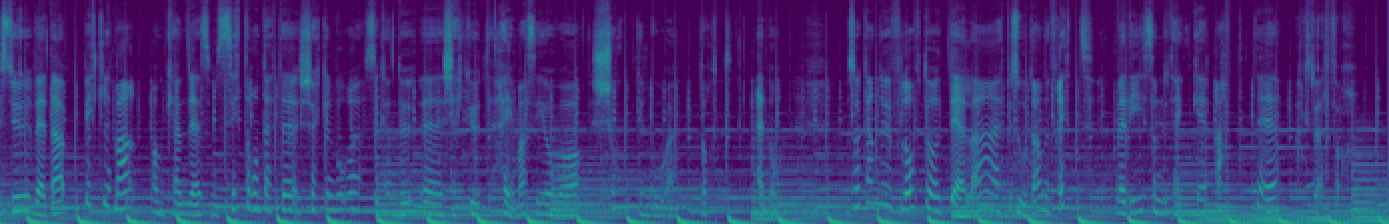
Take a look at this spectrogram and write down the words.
Hvis du vil vite bitte litt mer om hvem det er som sitter rundt dette kjøkkenbordet, så kan du eh, sjekke ut hjemmesida vår kjøkkenbordet.no. Så kan du få lov til å dele episodene fritt med de som du tenker at det er aktuelt for.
